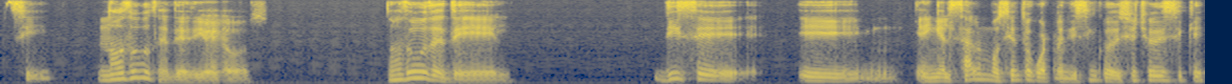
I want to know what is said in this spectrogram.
¿sí? No dude de Dios, no dude de Él. Dice eh, en el Salmo 145, 18, dice que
